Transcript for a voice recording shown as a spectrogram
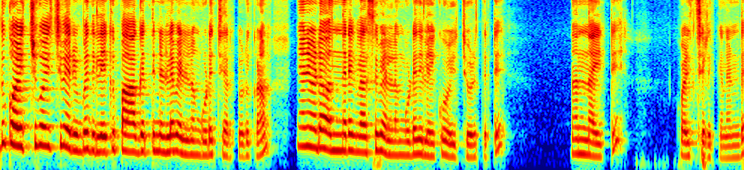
ഇത് കുഴച്ച് കുഴച്ച് വരുമ്പോൾ ഇതിലേക്ക് പാകത്തിനുള്ള വെള്ളം കൂടെ ചേർത്ത് കൊടുക്കണം. ഞാനിവിടെ ഒന്നര ഗ്ലാസ് വെള്ളം കൂടെ ഇതിലേക്ക് ഒഴിച്ചു കൊടുത്തിട്ട് നന്നായിട്ട് കുഴച്ചെടുക്കുന്നുണ്ട്.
